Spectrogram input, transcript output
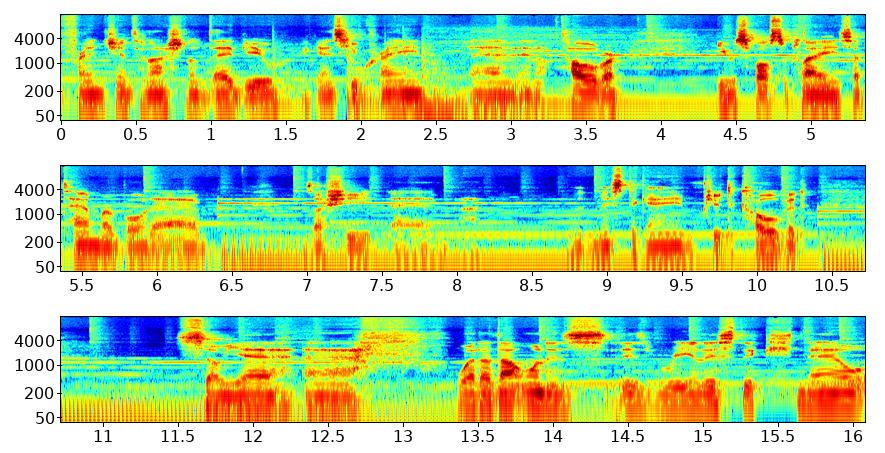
French international debut against Ukraine um, in October. He was supposed to play in September, but uh, was actually um, missed the game due to COVID. So yeah, uh, whether that one is is realistic now,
